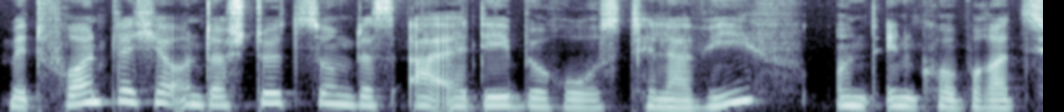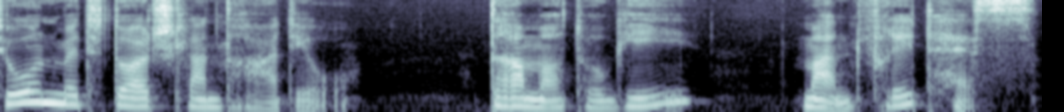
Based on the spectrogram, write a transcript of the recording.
mit freundlicher Unterstützung des ARD-Büros Tel Aviv und in Kooperation mit Deutschlandradio. Dramaturgie Manfred Hess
